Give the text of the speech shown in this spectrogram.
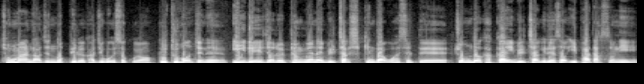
정말 낮은 높이를 가지고 있었고요. 그리고 두 번째는 이 레이저를 벽면에 밀착시킨다고 했을 때 좀 더 가까이 밀착이 돼서 이 바닥선이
